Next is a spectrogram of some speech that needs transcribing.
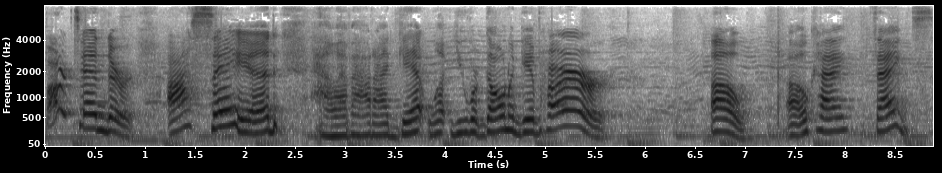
bartender, I said, how about I get what you were gonna give her? Oh, okay, thanks.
